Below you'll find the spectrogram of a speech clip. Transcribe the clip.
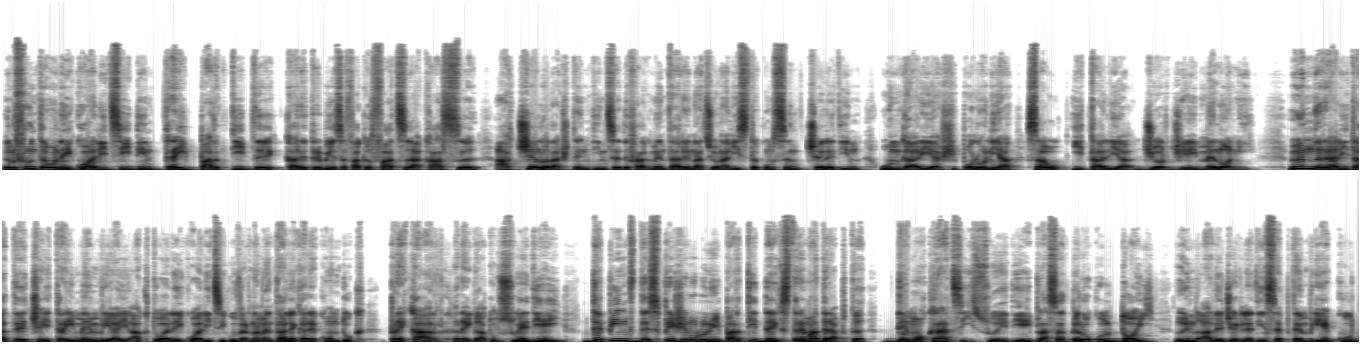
în fruntea unei coaliții din trei partide care trebuie să facă față acasă acelorași tendințe de fragmentare naționalistă cum sunt cele din Ungaria și Polonia sau Italia Georgiei Meloni. În realitate, cei trei membri ai actualei coaliții guvernamentale care conduc precar regatul Suediei depind de sprijinul unui partid de extrema dreaptă, Democrații Suediei, plasat pe locul 2 în alegerile din septembrie cu 20,5%.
